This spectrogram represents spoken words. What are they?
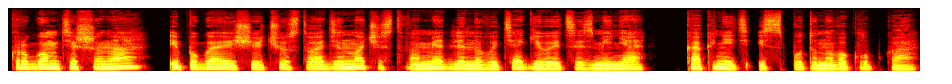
Кругом тишина, и пугающее чувство одиночества медленно вытягивается из меня, как нить из спутанного клубка.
